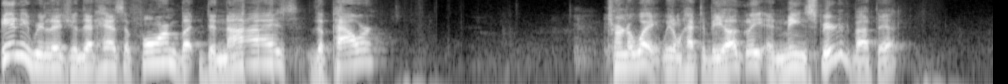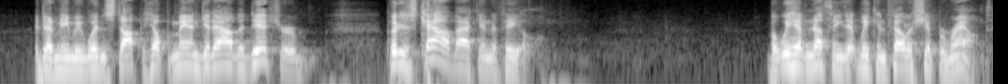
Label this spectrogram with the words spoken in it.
any religion that has a form but denies the power, turn away. We don't have to be ugly and mean spirited about that. It doesn't mean we wouldn't stop to help a man get out of the ditch or put his cow back in the field. But we have nothing that we can fellowship around.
